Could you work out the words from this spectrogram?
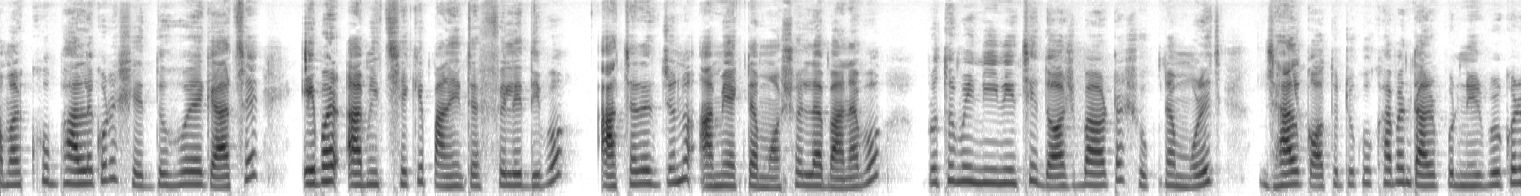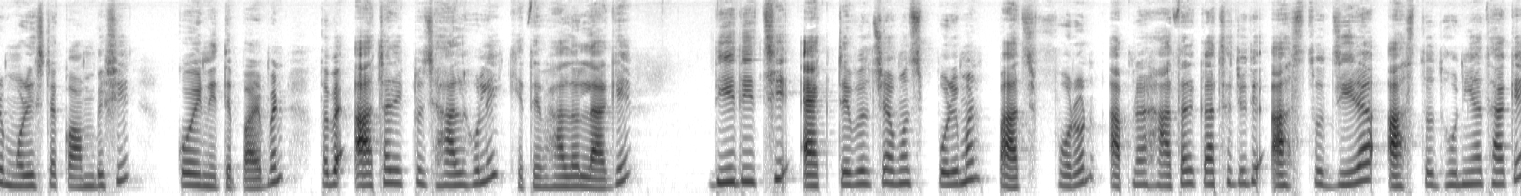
আমার খুব ভালো করে সেদ্ধ হয়ে গেছে। এবার আমি ছেঁকে পানিটা ফেলে দিব। আচারের জন্য আমি একটা মশলা বানাবো। প্রথমে নিয়ে নিচ্ছি দশ বারোটা শুকনা মরিচ। ঝাল কতটুকু খাবেন তার উপর নির্ভর করে মরিচটা কম বেশি করে নিতে পারবেন। তবে আচার একটু ঝাল হলেই খেতে ভালো লাগে। দিয়ে দিচ্ছি এক টেবিল চামচ পরিমাণ পাঁচ ফোড়ন। আপনার হাতের কাছে যদি আস্ত জিরা, আস্ত ধনিয়া থাকে,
